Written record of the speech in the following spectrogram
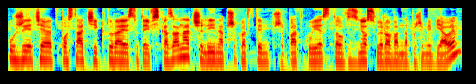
użyjecie postaci, która jest tutaj wskazana, czyli na przykład w tym przypadku jest to wzniosły Rowan na poziomie białym,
